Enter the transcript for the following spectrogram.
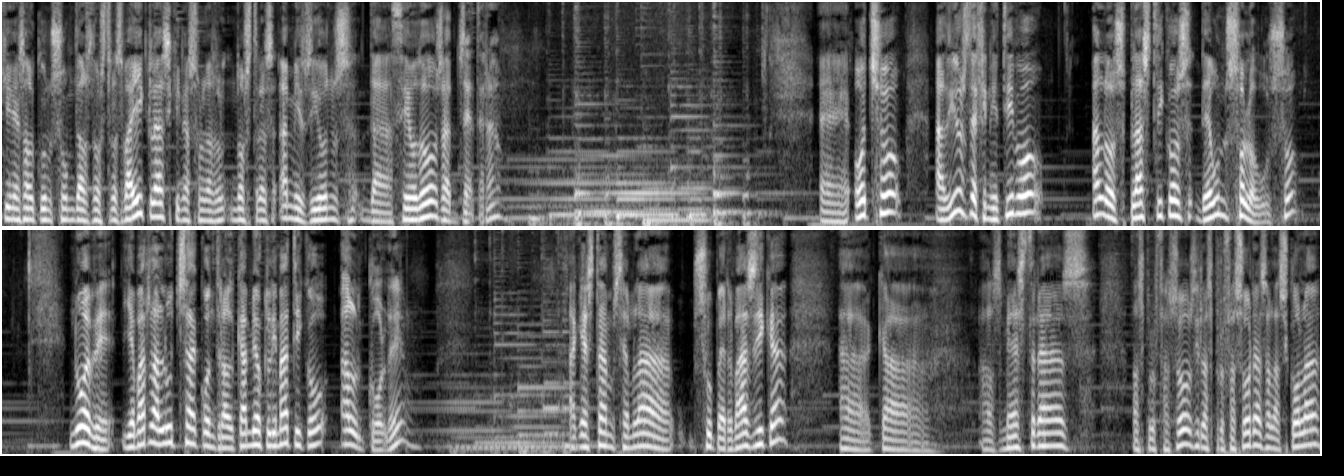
quin és el consum dels nostres vehicles, quines són les nostres emissions de CO2, etc. Eh, 8. Adiós definitivo a los plásticos de un solo uso. 9. Llevar la lucha contra el canvi climàtic al cole. Aquesta em sembla superbàsica, eh, que els mestres, els professors i les professores a l'escola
